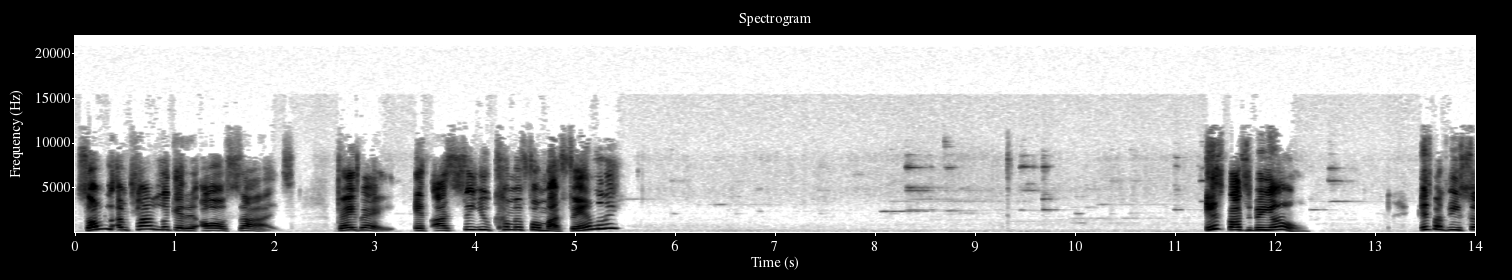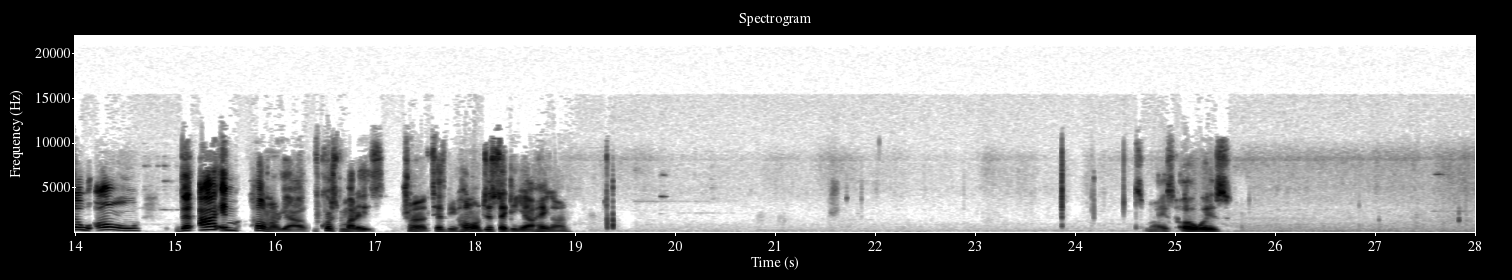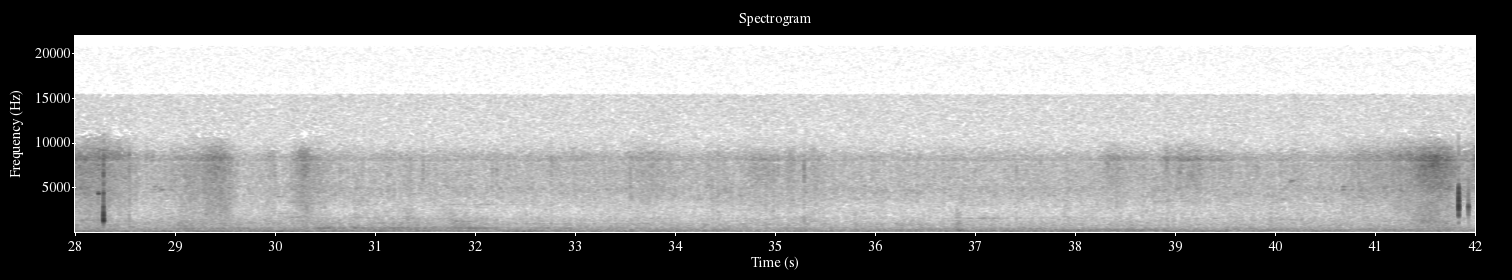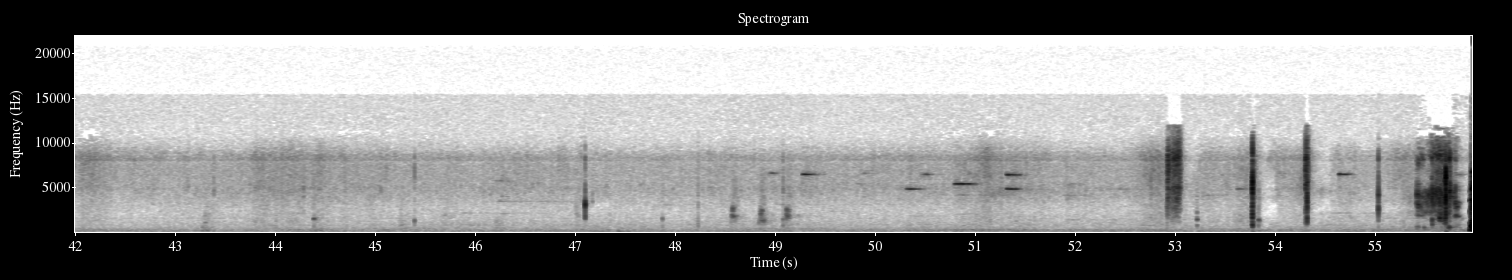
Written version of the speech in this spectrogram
So I'm, I'm trying to look at it all sides. Baby, if I see you coming for my family, it's about to be on. It's about to be so on that I am. Hold on, y'all. Of course, somebody's trying to test me. Hold on, just a second, y'all. Hang on. Somebody's always.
